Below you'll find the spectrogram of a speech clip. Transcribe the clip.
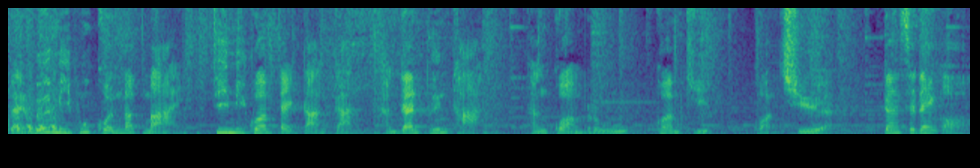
แต่เมื่อมีผู้คนมากมายที่มีความแตกต่างกันทางด้านพื้นฐาน ทั้งความรู้ ความคิด ความเชื่อ การแสดงออก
